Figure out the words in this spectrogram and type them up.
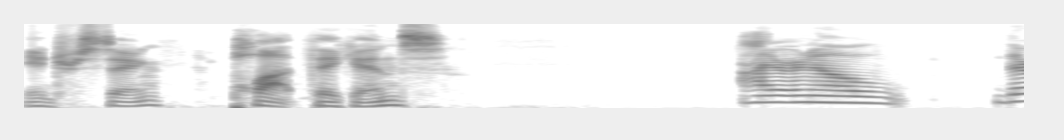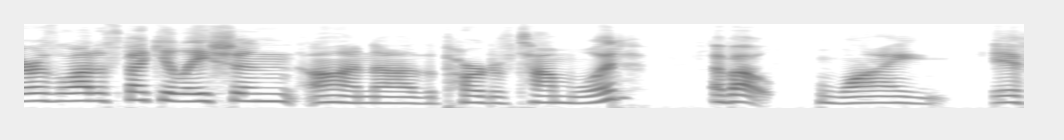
Interesting. Plot thickens. I don't know. There was a lot of speculation on uh, the part of Tom Wood about why, if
